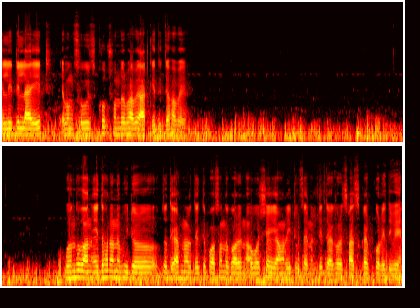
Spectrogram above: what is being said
এলইডি লাইট এবং সুইচ খুব সুন্দরভাবে আটকে দিতে হবে। বন্ধুগণ, এই ধরনের ভিডিও যদি আপনারা দেখতে পছন্দ করেন, অবশ্যই আমার ইউটিউব চ্যানেলটি দয়া করে সাবস্ক্রাইব করে দিবেন।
